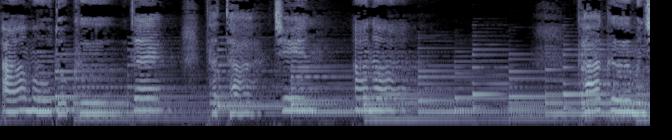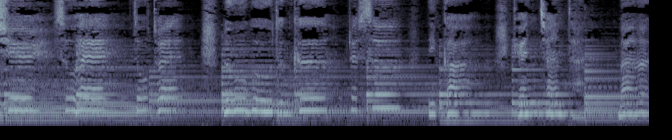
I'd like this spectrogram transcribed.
아무도 그댈 탓하진 않아 가끔은 실수해도 돼. 누구든 그랬으니까 괜찮단 말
